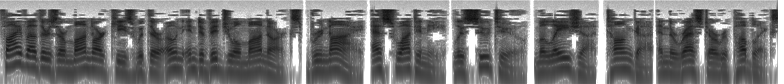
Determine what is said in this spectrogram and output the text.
Five others are monarchies with their own individual monarchs Brunei, Eswatini, Lesotho, Malaysia, Tonga and the rest are republics.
